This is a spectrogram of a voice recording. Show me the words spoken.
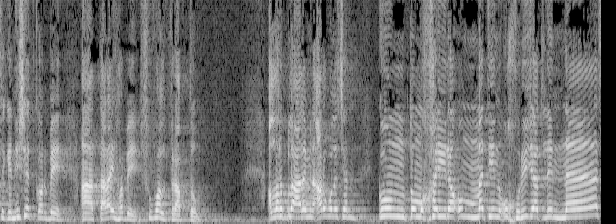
থেকে নিষেধ করবে আর তারাই হবে সুফল প্রাপ্ত আল্লাহ রবুল্লাহ আলমিন আরও বলেছেন, কুনতুম খাইরা উম্মাতিন উখরিজাত লিন-নাস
